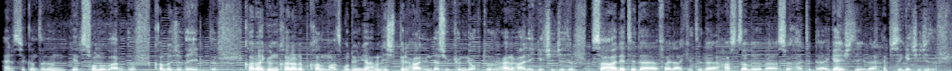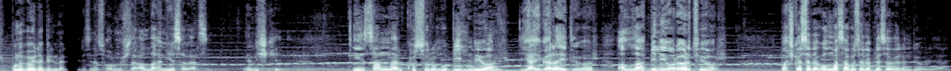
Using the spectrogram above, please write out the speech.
Her sıkıntının bir sonu vardır, kalıcı değildir. Kara gün kararıp kalmaz. Bu dünyanın hiçbir halinde sükun yoktur. Her hali geçicidir. Saadeti de, felaketi de, hastalığı da, sıhhati de, gençliği de hepsi geçicidir. Bunu böyle bilmeli. Birisine sormuşlar, Allah'ı niye seversin? Demiş ki, insanlar kusurumu bilmiyor, yaygara ediyor. Allah biliyor, örtüyor. Başka sebep olmasa bu sebeple severim diyor yani.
